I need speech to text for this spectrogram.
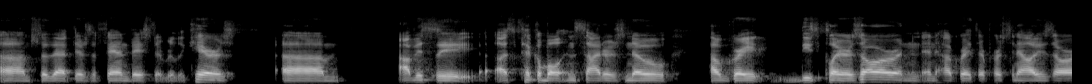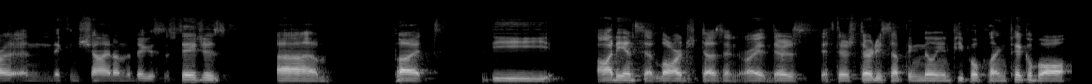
um, so that there's a fan base that really cares? Um, obviously, us pickleball insiders know how great these players are and, and how great their personalities are, and they can shine on the biggest of stages. Um, but the audience at large doesn't, right? There's if there's 30 something million people playing pickleball,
